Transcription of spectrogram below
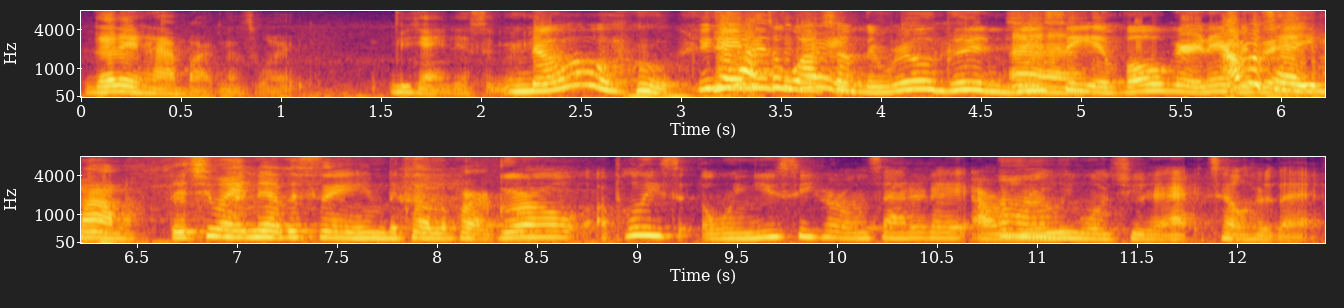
That ain't how bargains work. You can't disagree. No, you, can't have to watch something real good and juicy Uh, and vulgar and I'm gonna tell you, Mama, that you ain't never seen The Color Purple. Girl, please, when you see her on Saturday, I Uh-huh. really want you to act, tell her that.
